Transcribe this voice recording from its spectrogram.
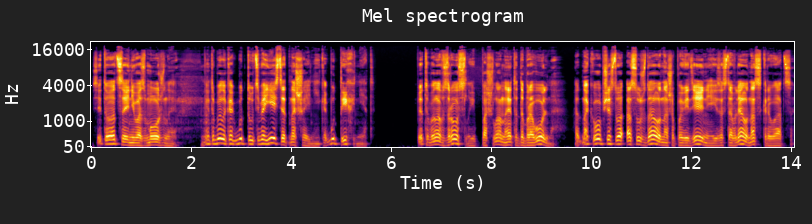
«Ситуация невозможная. Это было как будто у тебя есть отношения, как будто их нет. Это была взрослой и пошла на это добровольно. Однако общество осуждало наше поведение и заставляло нас скрываться».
